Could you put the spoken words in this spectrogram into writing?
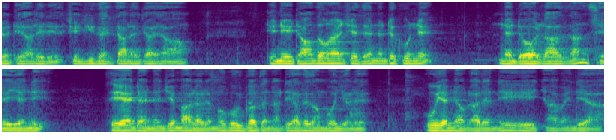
တဲ့တရားလေးတွေအချိန်ကြီးကြိုက်စားလိုက်ကြရအောင်ဒီနေ့1382ခုနှစ်နတော်လာဇန်10ရက်နေ့10ရက်တန်နဲ့ကျင်းပလာတဲ့မောဂုဝိပဿနာတရားစကားပေါ်ရလဲ9ရက်မြောက်လာတဲ့နေ့ညပိုင်းတရား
